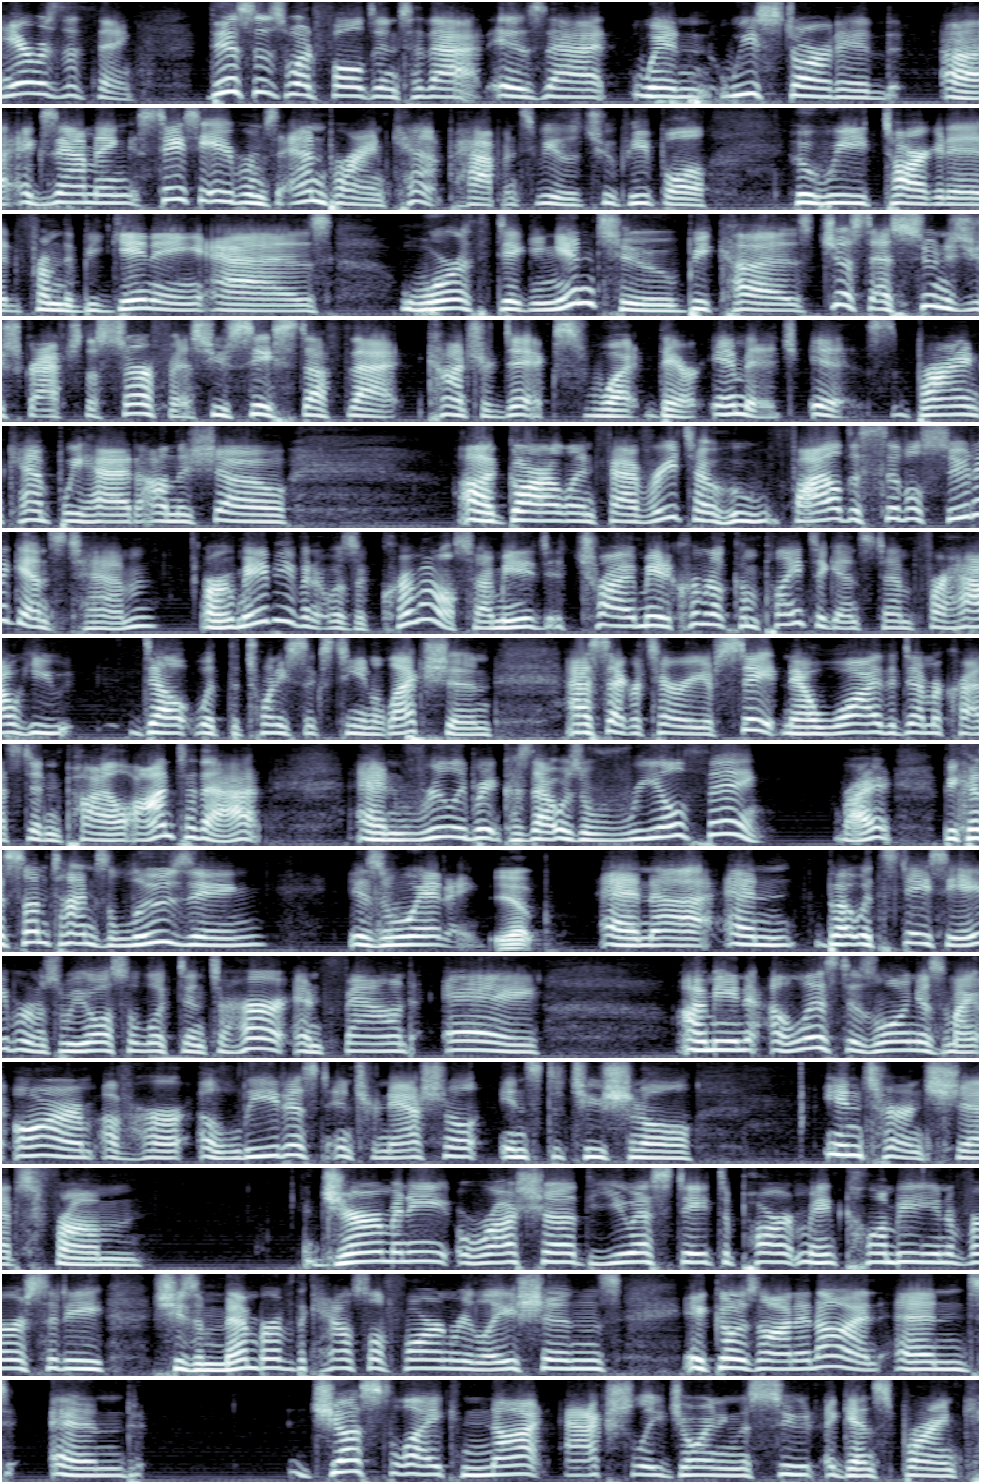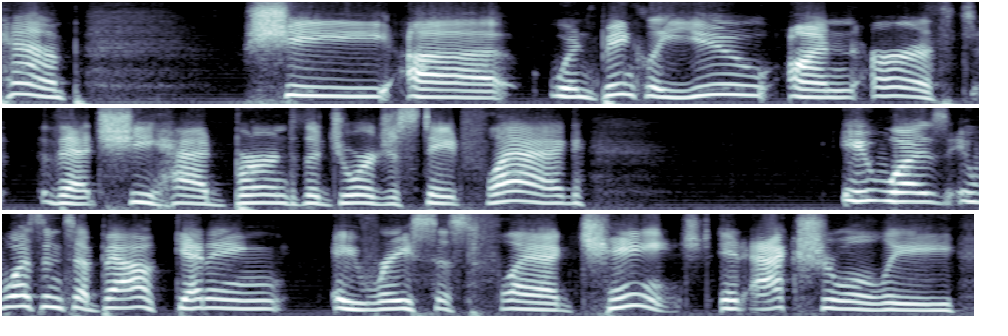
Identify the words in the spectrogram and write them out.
Here was the thing. This is what folds into that is that when we started uh, examining Stacey Abrams and Brian Kemp happen to be the two people who we targeted from the beginning as worth digging into because just as soon as you scratch the surface, you see stuff that contradicts what their image is. Brian Kemp, we had on the show, uh, Garland Favorito, who filed a civil suit against him, or maybe even it was a criminal. So I mean, it, it try made a criminal complaint against him for how he dealt with the 2016 election as Secretary of State. Now, why the Democrats didn't pile onto that and really bring because that was a real thing, right? Because sometimes losing is winning. Yep. And uh, and but with Stacey Abrams, we also looked into her and found a, I mean, a list as long as my arm of her elitist international institutional internships from Germany, Russia, the U.S. State Department, Columbia University. She's a member of the Council of Foreign Relations. It goes on and on. And and just like not actually joining the suit against Brian Kemp, she uh, when Binkley you unearthed that she had burned the Georgia state flag, it was it wasn't about getting a racist flag changed. It actually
